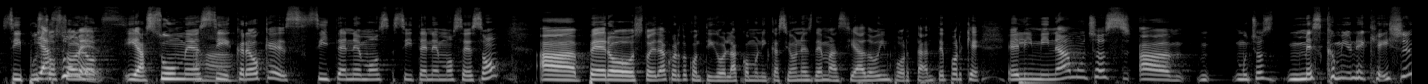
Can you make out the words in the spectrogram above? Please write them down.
si puso solo y asumes, Ajá. sí, creo que sí tenemos, sí tenemos eso, ah, pero estoy de acuerdo contigo, la comunicación es demasiado importante porque elimina muchos... ah, muchos miscommunications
